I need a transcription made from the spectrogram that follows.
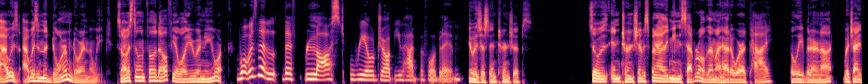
I was I was in the dorm during the week, so I was still in Philadelphia while you were in New York. What was the the last real job you had before Bloom? It was just internships. So it was internships, but I mean, several of them I had to wear a tie, believe it or not, which I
